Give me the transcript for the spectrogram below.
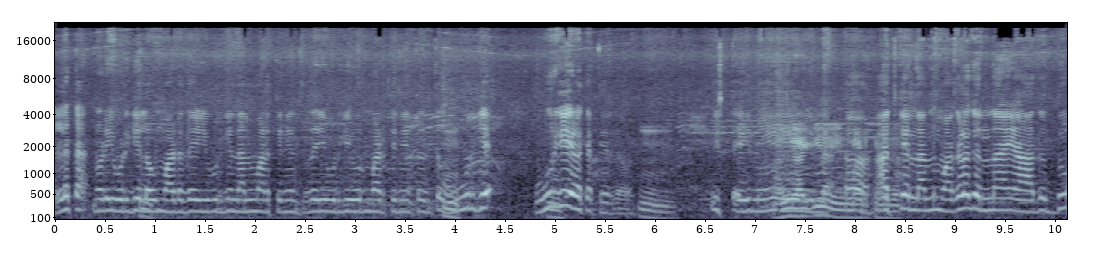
ಎಲ್ಲಕ್ಕ ನೋಡಿ ಈ ಹುಡುಗಿ ಲವ್ ಮಾಡಿದೆ ಈ ಹುಡುಗಿ ನಾನು ಮಾಡ್ತೀನಿ ಅಂತದ ಈ ಹುಡುಗಿ ಇವ್ರು ಮಾಡ್ತೀನಿ ಅಂತ ಊರಿಗೆ ಊರಿಗೆ ಹೇಳ್ಕತ್ತೀರಿ ಅವ್ರು. ಹ್ಞೂ ಇಷ್ಟ ಅದಕ್ಕೆ ನನ್ನ ಮಗಳಿಗೆ ಅನ್ಯಾಯ ಆದದ್ದು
